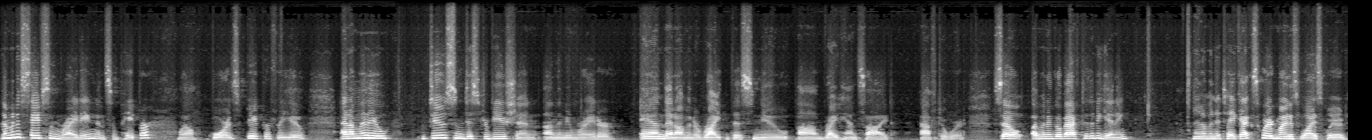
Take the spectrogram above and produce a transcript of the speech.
Now I'm going to save some writing and some paper, well, boards, paper for you, and I'm going to do some distribution on the numerator, and then I'm going to write this new um, right-hand side afterward. So I'm going to go back to the beginning, and I'm going to take x squared minus y squared,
